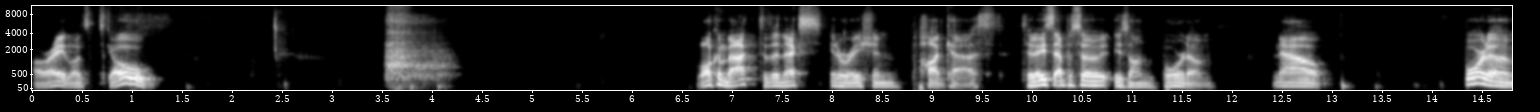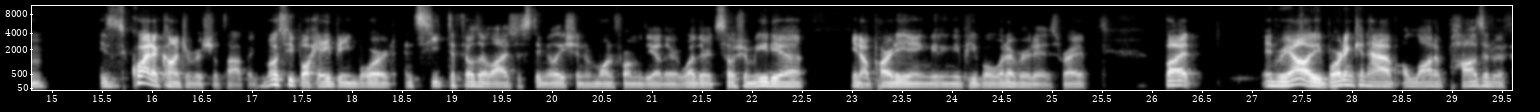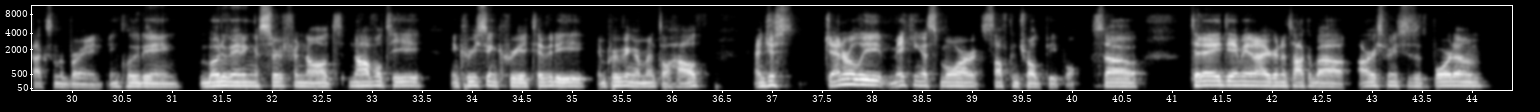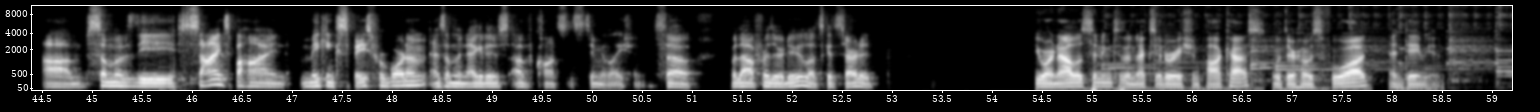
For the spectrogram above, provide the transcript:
All right, let's go. Welcome back to the next iteration podcast. Today's episode is on boredom. Now, boredom is quite a controversial topic. Most people hate being bored and seek to fill their lives with stimulation in one form or the other, whether it's social media, you know, partying, meeting new people, whatever it is, right? But in reality, boredom can have a lot of positive effects on the brain, including motivating a search for novelty, increasing creativity, improving our mental health, and just generally making us more self controlled people. So, today, Damien and I are going to talk about our experiences with boredom, um, some of the science behind making space for boredom, and some of the negatives of constant stimulation. So, without further ado, let's get started. You are now listening to the Next Iteration podcast with your hosts Fuad and Damien.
